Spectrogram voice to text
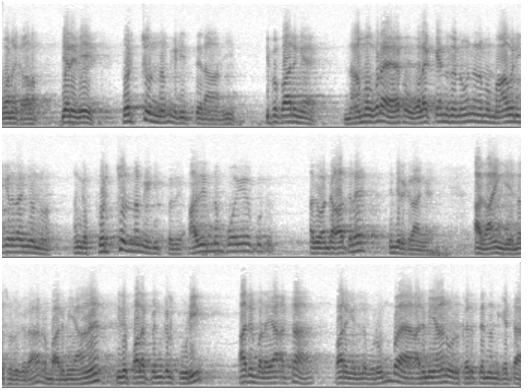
போன காலம். எனவே பொற்சுண்ணம் இடித்திராணி இப்ப பாருங்க நாம கூட இப்ப உலக்கேன்னு சொன்னோம்னு நம்ம மாவடிக்கிறதா சொன்னோம். அங்க பொற்சுண்ணம் இடிப்பது அது இன்னும் போயே போட்டு அது அந்த காலத்துல செஞ்சிருக்கிறாங்க. அதான் இங்க என்ன சொல்லுகிறார்? ரொம்ப அருமையான இது பல பெண்கள் கூடி அது விளையாட்டா. பாருங்க இதுல ரொம்ப அருமையான ஒரு கருத்து என்னன்னு கேட்டா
